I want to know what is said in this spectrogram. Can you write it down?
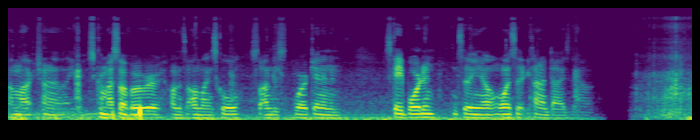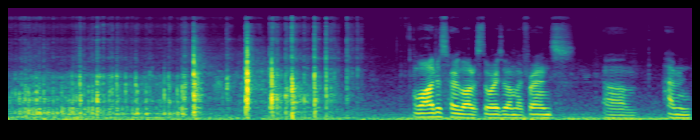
I'm not trying to like screw myself over on this online school. So I'm just working and skateboarding until you know once it kind of dies down. Well, I just heard a lot of stories about my friends um, having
